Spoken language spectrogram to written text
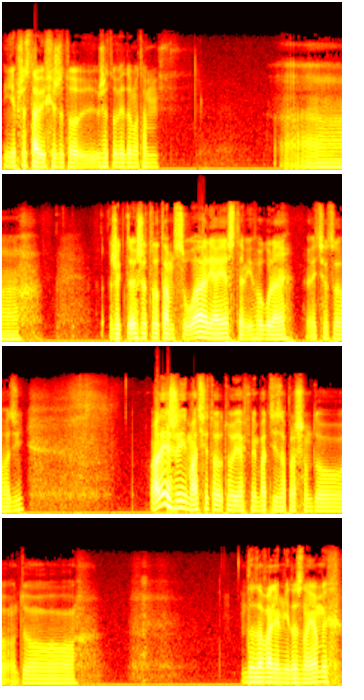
I nie przedstawił się, że to, że to wiadomo tam... E, że, że to tam Suer, ja jestem i w ogóle wiecie o co chodzi. Ale jeżeli macie, to, to jak najbardziej zapraszam do, do dodawania mnie do znajomych.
